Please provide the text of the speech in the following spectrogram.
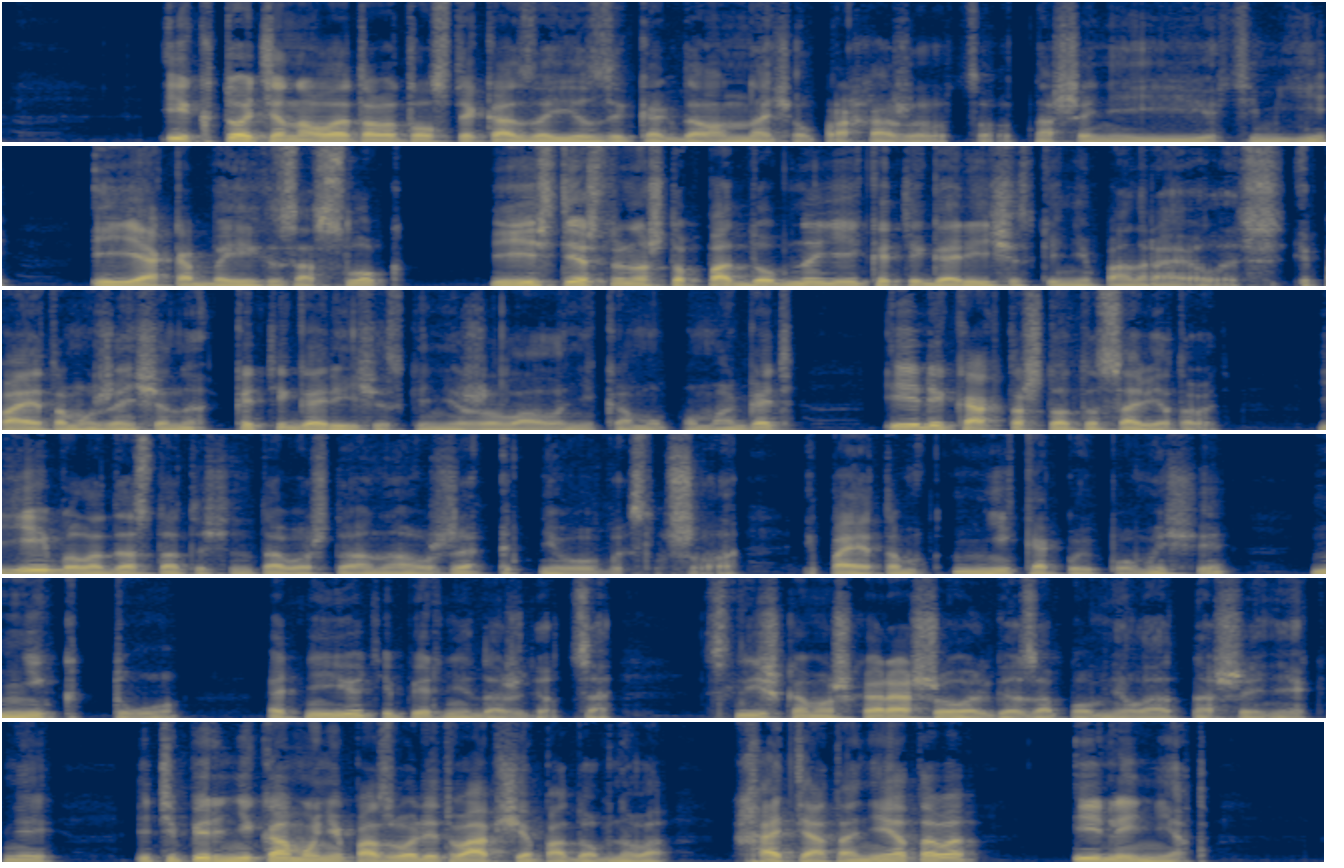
И кто тянул этого толстяка за язык, когда он начал прохаживаться в отношении ее семьи и якобы их заслуг? естественно, что подобное ей категорически не понравилось, и поэтому женщина категорически не желала никому помогать или как-то что-то советовать. Ей было достаточно того, что она уже от него выслушала, и поэтому никакой помощи никто от нее теперь не дождется. Слишком уж хорошо Ольга запомнила отношение к ней, и теперь никому не позволит вообще подобного. Хотят они этого или нет.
